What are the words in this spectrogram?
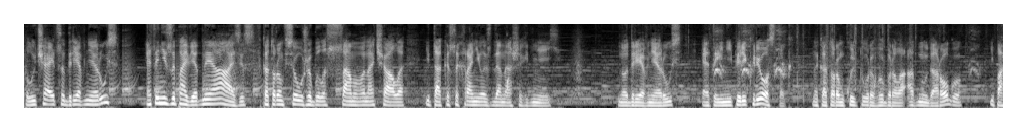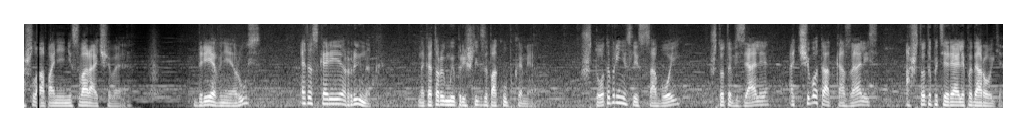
Получается, Древняя Русь — это не заповедный оазис, в котором все уже было с самого начала и так и сохранилось до наших дней. Но Древняя Русь — это и не перекресток, на котором культура выбрала одну дорогу и пошла по ней не сворачивая. Древняя Русь это скорее рынок, на который мы пришли за покупками. Что-то принесли с собой, что-то взяли, от чего-то отказались, а что-то потеряли по дороге.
